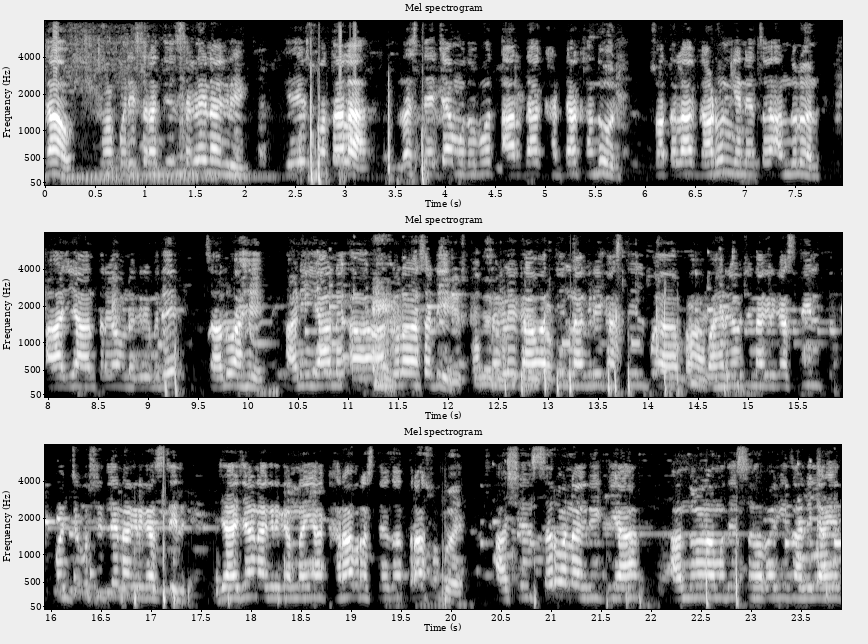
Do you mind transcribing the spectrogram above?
गाव किंवा परिसरातील सगळे नागरिक हे स्वतःला रस्त्याच्या मधोमध अर्धा खड्डा खांदून स्वतःला गाडून घेण्याचं आंदोलन आज या आंतरगाव नगरीमध्ये चालू आहे. आणि या आंदोलनासाठी सगळे गावातील नागरिक असतील बाहेरगावचे नागरिक असतील पंचकृषीतले नागरिक असतील ज्या ज्या नागरिकांना या खराब रस्त्याचा त्रास होतोय असे सर्व नागरिक या आंदोलनामध्ये सहभागी झालेले आहेत.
